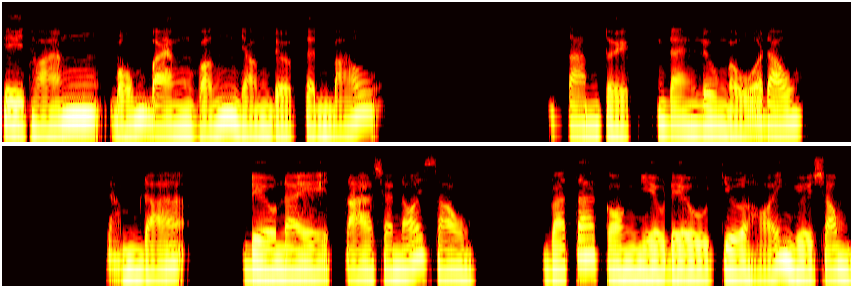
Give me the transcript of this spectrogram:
thì thoảng bổn bàn vẫn nhận được tình báo. Tam tuyệt đang lưu ngụ ở đâu? Chậm đã, điều này ta sẽ nói sau, và ta còn nhiều điều chưa hỏi người xong.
